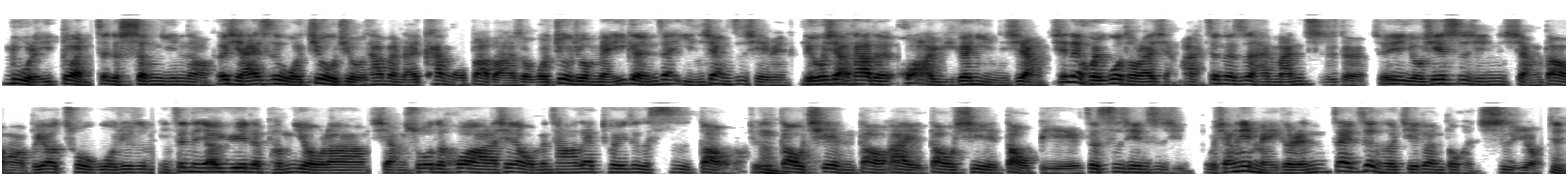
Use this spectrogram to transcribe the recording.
录了一段这个声音哦，而且还是我舅舅他们来看我爸爸的时候，我舅舅每一个人在影像之前面留下他的话语跟影像。现在回过头来想，啊，真的是还蛮值得。所以有些事情想到哈，不要错过，就是。你真的要约的朋友啦，想说的话啦，现在我们常常在推这个四道嘛，就是道歉、道爱、道谢、道别这四件事情。我相信每个人在任何阶段都很适用。是，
